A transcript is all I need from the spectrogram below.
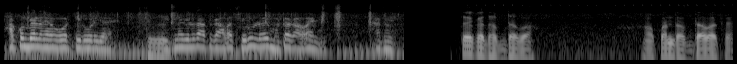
हा कुंभ्याला नाही, वरती रोड गेला. इथनं गेलो तर आता गावात शिरू लय मोठं गाव आहे. आता दिसतोय का धबधबा? हा पण धबधबाच आहे.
